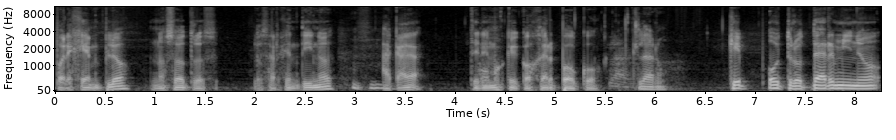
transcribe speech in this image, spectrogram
Por ejemplo, nosotros, los argentinos, acá tenemos que coger poco. claro. ¿Qué otro término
